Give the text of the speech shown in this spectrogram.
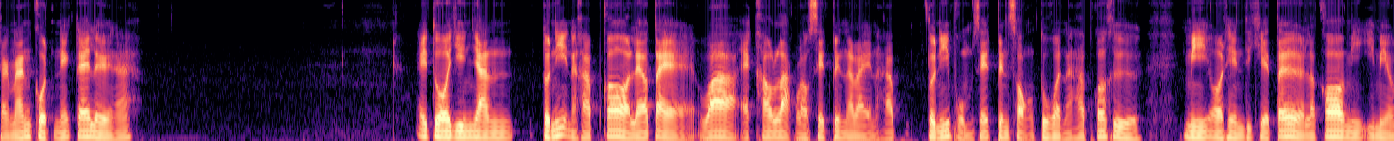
จากนั้นกด next ได้เลยนะ ไอตัวยืนยันตัวนี้นะครับก็แล้วแต่ว่า Account หลักเราเซตเป็นอะไรนะครับ ตัวนี้ผมเซตเป็น 2 ตัวนะครับ ก็คือมี Authenticator แล้วก็มีอีเมล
